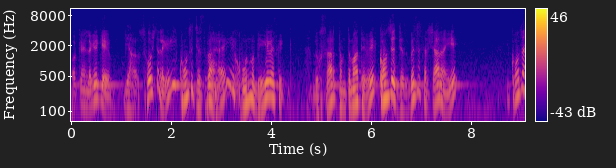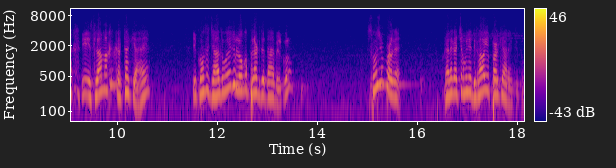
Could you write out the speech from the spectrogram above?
اور کہنے لگے کہ یہ سوچنے لگے کہ کون سا جذبہ ہے؟ یہ خون میں بھیگے ہوئے اس کے رخسار تمتماتے ہوئے۔ کون سے جذبے سے سرشار ہیں یہ؟ کون سا یہ اسلام آخر کرتا کیا ہے؟ یہ کون سا جادو ہے جو لوگوں کو پلٹ دیتا ہے؟ بالکل۔ سوچ میں پڑ گئے۔ کہنے لگا اچھا مجھے دکھاؤ، یہ پڑھ کے آ رہی تھی تم؟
